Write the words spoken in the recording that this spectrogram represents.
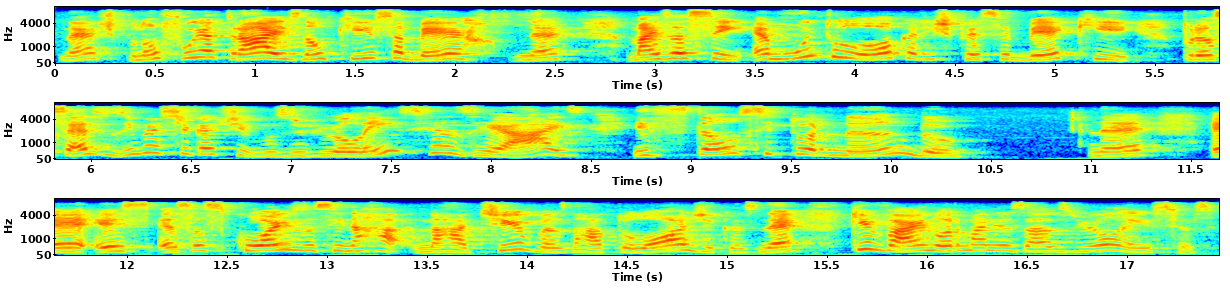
né? Tipo, não fui atrás, não quis saber, né? Mas assim, é muito louco a gente perceber que processos investigativos de violências reais estão se tornando né, é, esse, essas coisas assim narrativas, narratológicas, né, que vai normalizar as violências.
